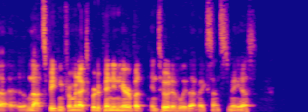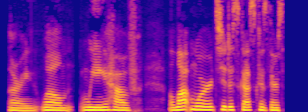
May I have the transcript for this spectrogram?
uh, I'm not speaking from an expert opinion here, but intuitively that makes sense to me. Yes. All right. Well, we have a lot more to discuss because there's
